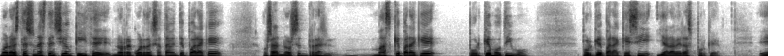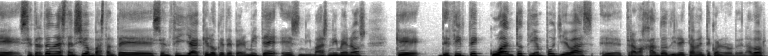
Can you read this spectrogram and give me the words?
Bueno, esta es una extensión que hice, no recuerdo exactamente para qué, o sea, no más que para qué, por qué motivo, porque para qué sí y ahora verás por qué. Eh, se trata de una extensión bastante sencilla que lo que te permite es ni más ni menos que decirte cuánto tiempo llevas eh, trabajando directamente con el ordenador.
